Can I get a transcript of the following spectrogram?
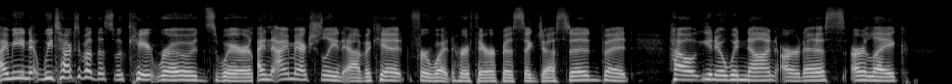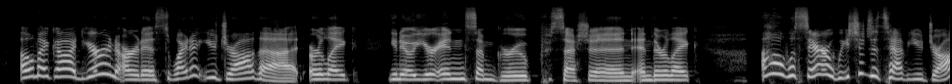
I mean, we talked about this with Kate Rhodes, where, and I'm actually an advocate for what her therapist suggested, but how, you know, when non artists are like, oh my God, you're an artist. Why don't you draw that? Or like, you know, you're in some group session and they're like, oh, well, Sarah, we should just have you draw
